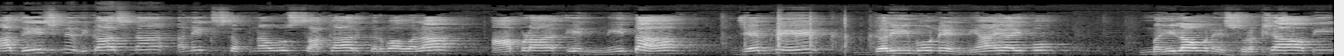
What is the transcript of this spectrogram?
આ દેશને વિકાસના અનેક સપનાઓ સાકાર કરવાવાળા આપણા એ નેતા જેમને ગરીબોને ન્યાય આપ્યો, મહિલાઓને સુરક્ષા આપી,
